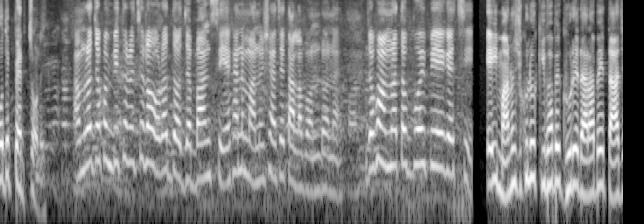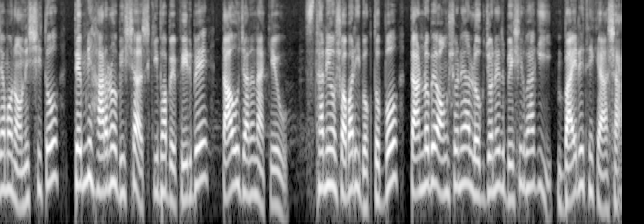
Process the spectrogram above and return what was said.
ওদের পেট চলে। আমরা যখন ভিতরে ছিল ওরা দরজা বাঁধছি এখানে মানুষ আছে তালা বন্ধ নয়। যখন আমরা তো বই পেয়ে গেছি। এই মানুষগুলো কীভাবে ঘুরে দাঁড়াবে তা যেমন অনিশ্চিত তেমনি হারানো বিশ্বাস কীভাবে ফিরবে তাও জানে না কেউ। স্থানীয় সবারই বক্তব্য তাণ্ডবে অংশ নেওয়া লোকজনের বেশিরভাগই বাইরে থেকে আসা।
